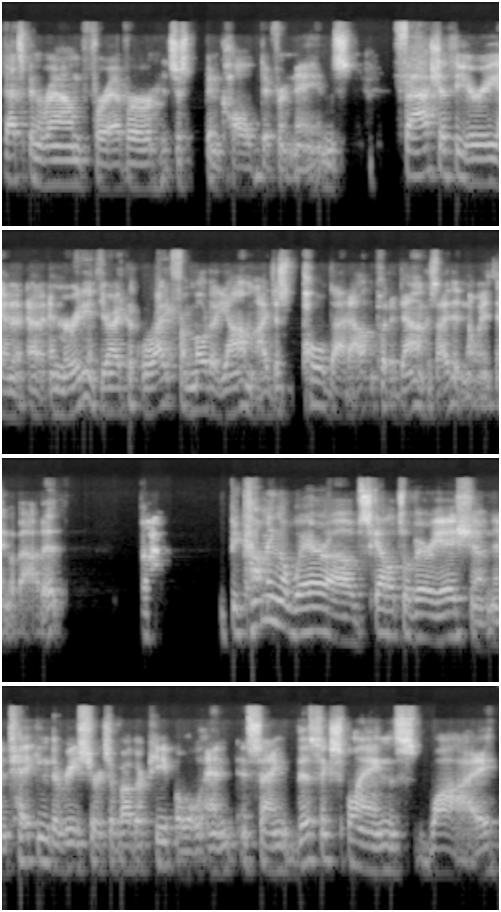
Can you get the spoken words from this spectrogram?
that's been around forever. It's just been called different names. Fascia theory and, uh, and meridian theory, I took right from Motoyama. I just pulled that out and put it down because I didn't know anything about it. But becoming aware of skeletal variation and taking the research of other people and, and saying this explains why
